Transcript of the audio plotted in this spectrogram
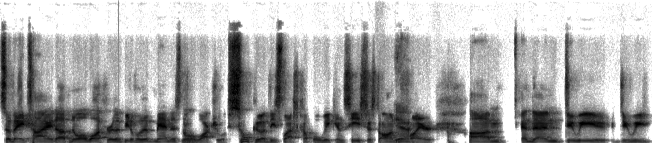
So they tie it up. Noah Walker, the beautiful man, this Noah Walker looks so good these last couple of weekends. He's just on yeah. fire. Um, and then do we do we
